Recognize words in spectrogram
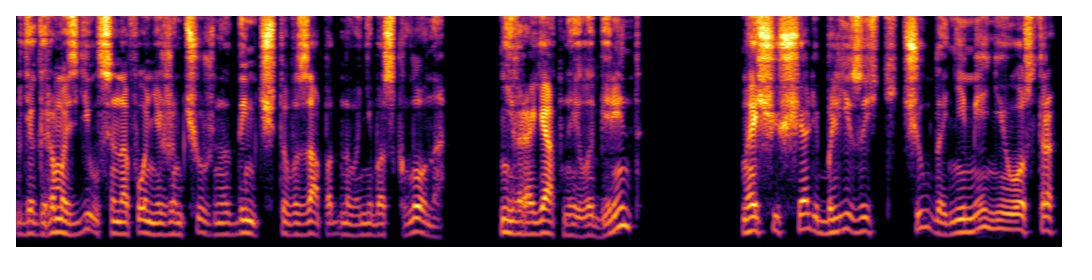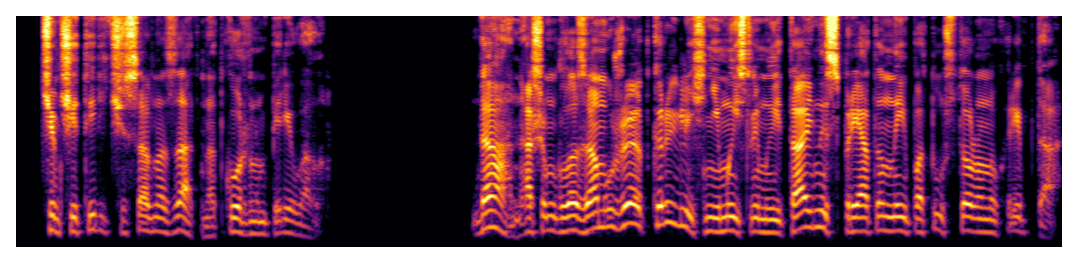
где громоздился на фоне жемчужно-дымчатого западного небосклона невероятный лабиринт, мы ощущали близость чуда не менее остро, чем четыре часа назад над горным перевалом. Да, нашим глазам уже открылись немыслимые тайны, спрятанные по ту сторону хребта.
